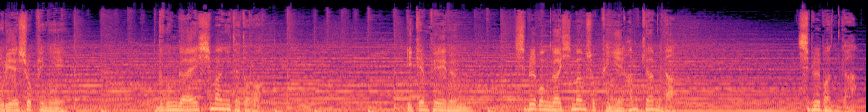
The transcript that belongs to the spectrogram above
우리의 쇼핑이 누군가의 희망이 되도록 이 캠페인은 11번가 희망 쇼핑이 함께합니다. 11번가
